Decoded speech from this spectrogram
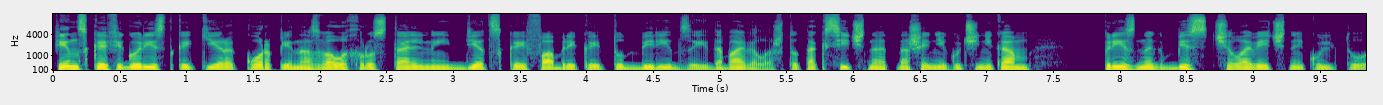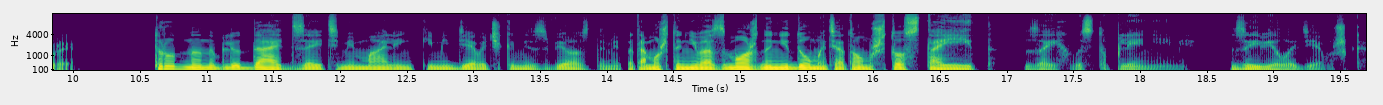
Финская фигуристка Кира Корпи назвала хрустальной детской фабрикой Тутберидзе и добавила, что токсичное отношение к ученикам — признак бесчеловечной культуры. Трудно наблюдать за этими маленькими девочками-звездами, потому что невозможно не думать о том, что стоит за их выступлениями, заявила девушка.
